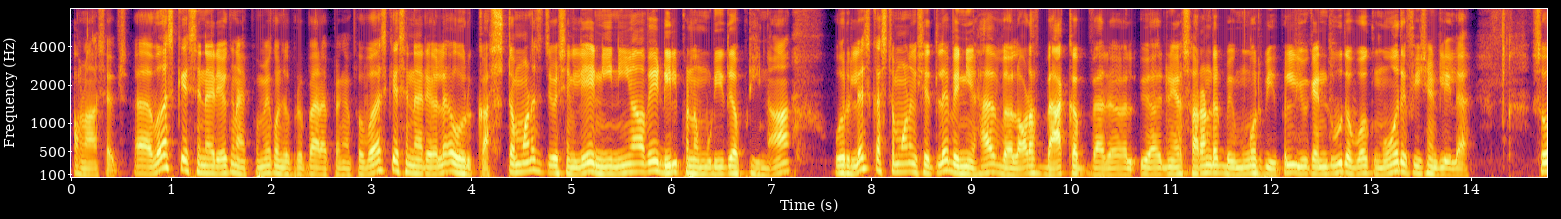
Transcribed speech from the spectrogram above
on ourselves worse case சினாரியோக்கு நான் எப்போவுமே கொஞ்சம் ப்ரிப்பேர் ஆப்பேங்க இப்போ வேர்ஸ் கேஸ் சினாரியோவில் ஒரு கஷ்டமான சுச்சுவேஷன்லேயே நீ நீயாவே டீல் பண்ண முடியுது அப்படின்னா ஒரு லெஸ் கஷ்டமான விஷயத்தில் when you have lot of backup were surrounded by more people you can do the work more efficiently இல்லை ஸோ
